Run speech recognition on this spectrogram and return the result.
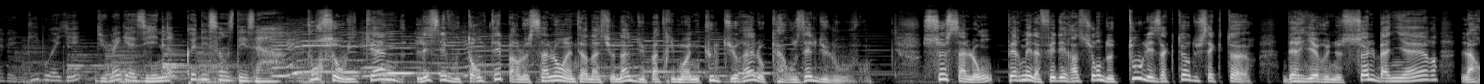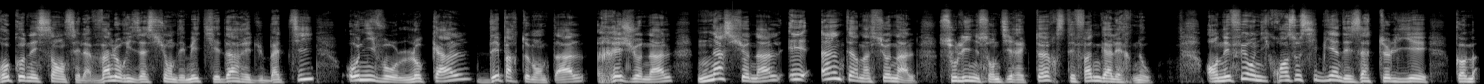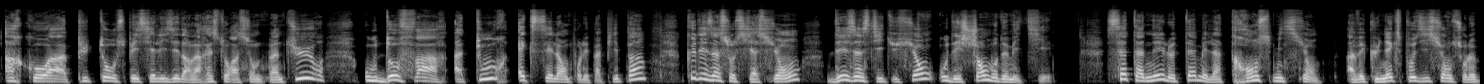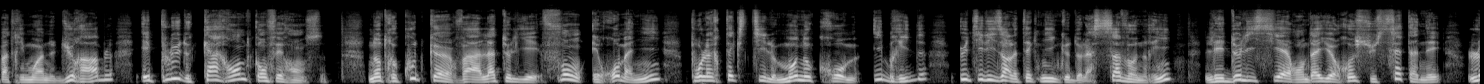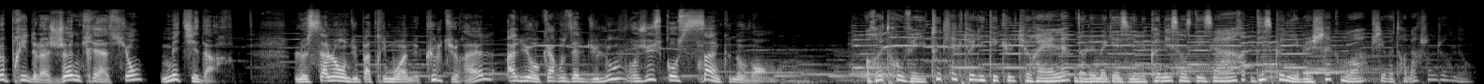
avec Guy Boyer du magazine Connaissance des Arts. Pour ce week-end, laissez-vous tenter par le Salon international du patrimoine culturel au Carrousel du Louvre. Ce salon permet la fédération de tous les acteurs du secteur, derrière une seule bannière, la reconnaissance et la valorisation des métiers d'art et du bâti au niveau local, départemental, régional, national et international, souligne son directeur Stéphane Galerno. En effet, on y croise aussi bien des ateliers comme Arcoa Puto spécialisé dans la restauration de peinture ou Dauphard à Tours, excellent pour les papiers peints, que des associations, des institutions ou des chambres de métiers. Cette année, le thème est la transmission avec une exposition sur le patrimoine durable et plus de 40 conférences. Notre coup de cœur va à l'atelier Fond et Romani pour leur textile monochrome hybride utilisant la technique de la savonnerie. Les deux lissières ont d'ailleurs reçu cette année le prix de la jeune création métier d'art. Le Salon du patrimoine culturel a lieu au Carrousel du Louvre jusqu'au 5 novembre. Retrouvez toute l'actualité culturelle dans le magazine Connaissance des Arts, disponible chaque mois chez votre marchand de journaux.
